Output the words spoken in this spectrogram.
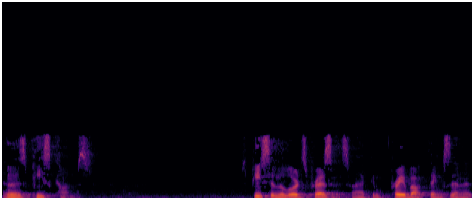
And this peace comes. Peace in the Lord's presence. I can pray about things then.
